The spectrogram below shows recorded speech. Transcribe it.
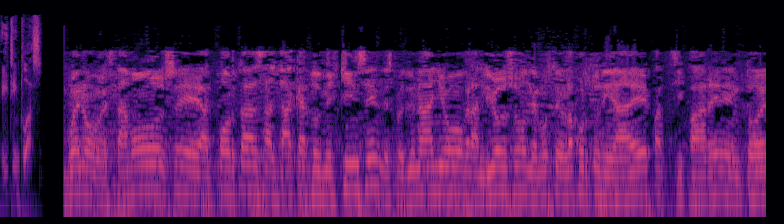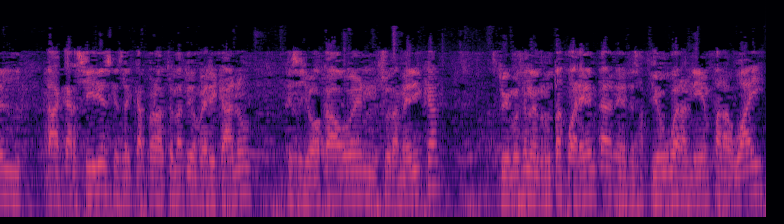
18 plus. Bueno, estamos eh, a puertas al Dakar 2015, después de un año grandioso donde hemos tenido la oportunidad de participar en, todo el Dakar Series, que es el campeonato latinoamericano que se llevó a cabo en Sudamérica. Estuvimos en el Ruta 40, en el desafío Guaraní en Paraguay,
